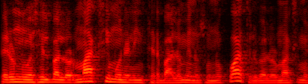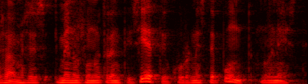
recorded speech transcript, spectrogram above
pero no es el valor máximo en el intervalo menos 1, 4. El valor máximo sabemos es menos 1,37, ocurre en este punto, no en este.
